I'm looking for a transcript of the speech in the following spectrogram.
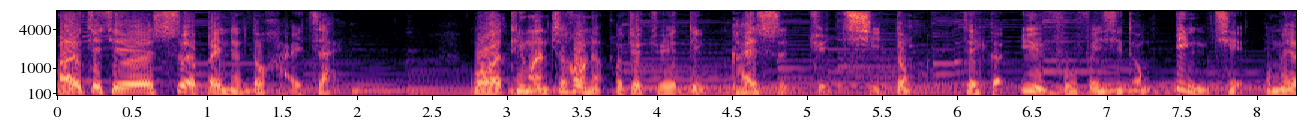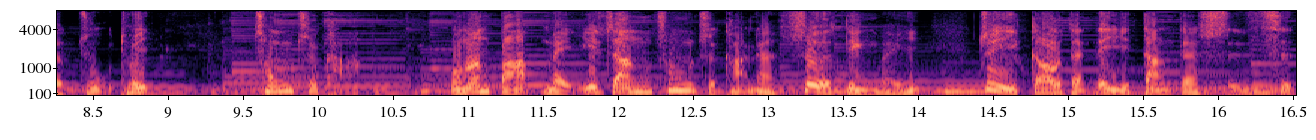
而这些设备呢都还在。我听完之后呢，我就决定开始去启动这个预付费系统，并且我们要主推充值卡。我们把每一张充值卡呢设定为最高的那一档的十次，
